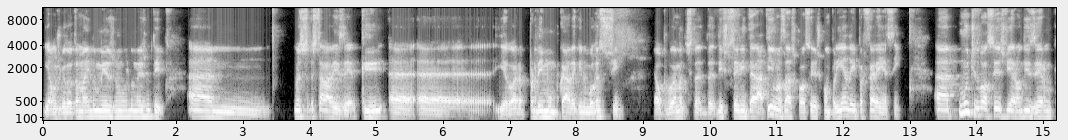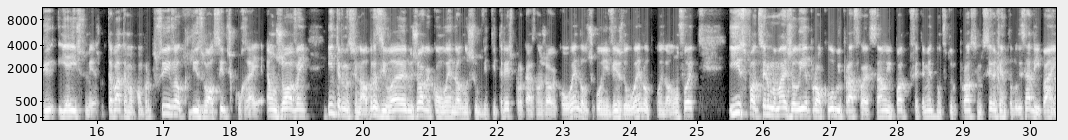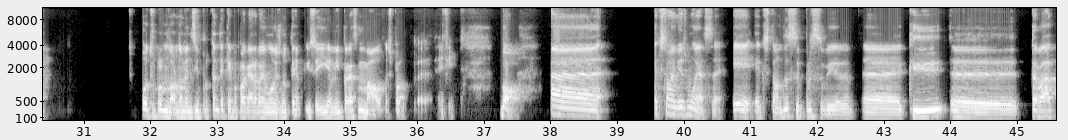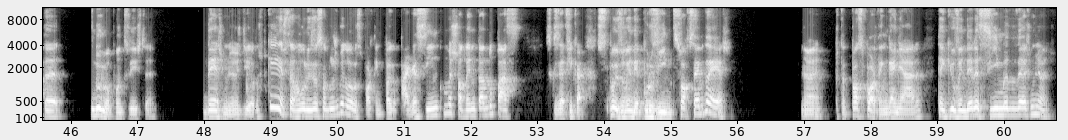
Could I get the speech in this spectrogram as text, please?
e é um jogador também do mesmo, do mesmo tipo. Um, mas estava a dizer que, uh, uh, e agora perdi-me um bocado aqui no meu raciocínio, é o problema disto, ser interativo, mas acho que vocês compreendem e preferem assim. Uh, muitos de vocês vieram dizer-me que, e é isto mesmo, Tabata é uma compra possível, que diz o Alcides Correia. É um jovem internacional brasileiro, joga com o Wendel no Sub-23, por acaso não joga com o Wendel, jogou em vez do Wendel, porque o Wendel não foi, e isso pode ser uma mais-valia para o clube e para a seleção e pode perfeitamente no futuro próximo ser rentabilizado e bem. Outro pormenor não menos importante é que é para pagar bem longe no tempo. Isso aí a mim parece-me mal, mas pronto, uh, enfim. Bom, uh, a questão é mesmo essa. É a questão de se perceber uh, que uh, Tabata, do meu ponto de vista, 10 milhões de euros, porque é esta a valorização do jogador. O Sporting paga 5, mas só tem metade do passe. Se quiser ficar, se depois o vender por 20, só recebe 10. Não é? Portanto, para o Sporting ganhar, tem que o vender acima de 10 milhões.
